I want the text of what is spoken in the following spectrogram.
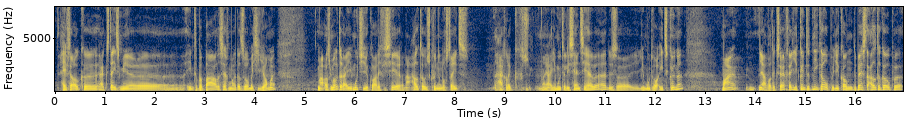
heeft daar ook eh, eigenlijk steeds meer eh, in te bepalen, zeg maar. Dat is wel een beetje jammer. Maar als motorrijder moet je je kwalificeren. Nou, auto's kunnen nog steeds eigenlijk... Nou ja, je moet een licentie hebben. Hè, dus eh, je moet wel iets kunnen. Maar ja, wat ik zeg, hè, je kunt het niet kopen. Je kan de beste auto kopen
